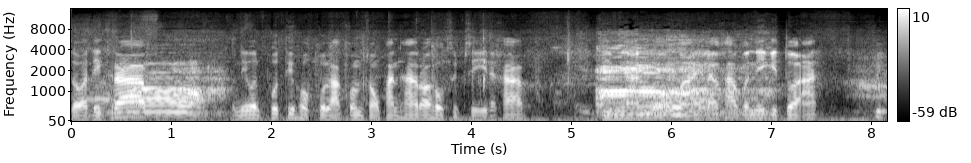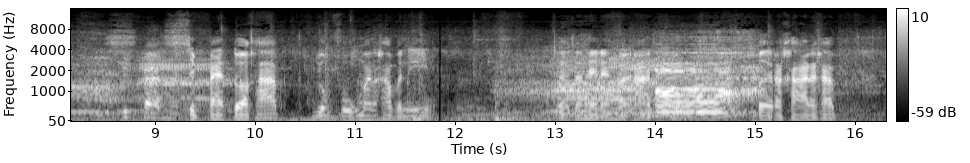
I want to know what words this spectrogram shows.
สวัสดีครับ วันนี้วันพุธที่ 6 ตุลาคม 2564 นะครับทีมงานม่วงมาอีกแล้วครับ วันนี้กี่ตัวอัดสิบแปด18 ตัวครับ ยกฝูงมานะครับวันนี้ เดี๋ยวจะให้นายฮอยอาร์ตเขาเปิดราคานะครับ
